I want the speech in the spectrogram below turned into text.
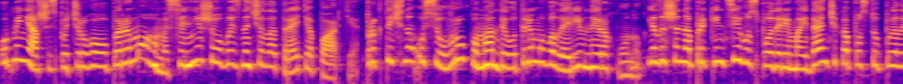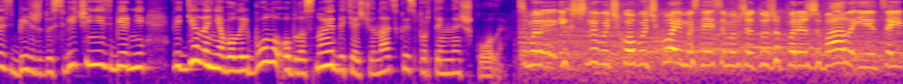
Обмінявшись почергово перемогами, сильнішого визначила третя партія. Практично усю гру команди отримували рівний рахунок, і лише наприкінці господарі майданчика поступились більш досвідченій збірні відділення волейболу обласної дитячо-юнацької спортивної школи. Ми їх йшли в очко в очко, і ми здається, ми вже дуже переживали. І цей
